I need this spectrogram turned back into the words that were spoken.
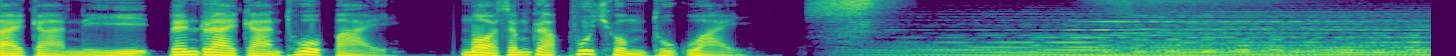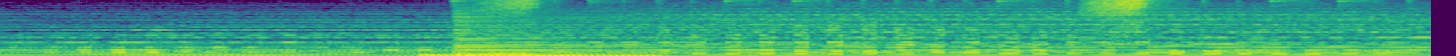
รายการนี้เป็นรายการทั่วไป เหมาะสำหรับผู้ชมทุกวัยพ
